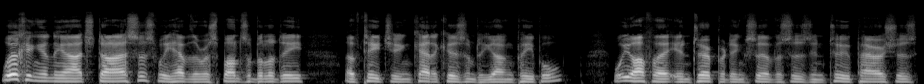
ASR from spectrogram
Working in the Archdiocese, we have the responsibility of teaching catechism to young people, we offer interpreting services in two parishes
